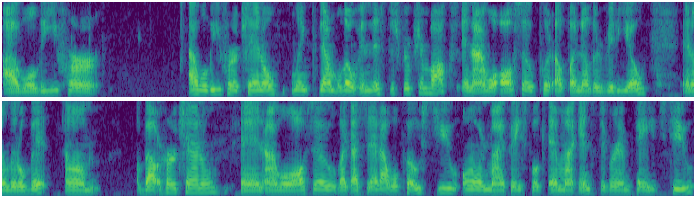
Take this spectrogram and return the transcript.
I will leave her I will leave her channel linked down below in this description box and I will also put up another video in a little bit. Um, about her channel. And I will also, like I said, I will post you on my Facebook and my Instagram page too.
